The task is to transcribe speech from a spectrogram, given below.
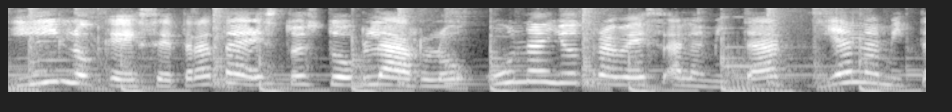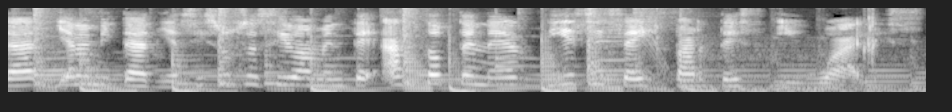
Y lo que se trata esto es doblarlo una y otra vez a la mitad y a la mitad y a la mitad y así sucesivamente hasta obtener 16 partes iguales.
